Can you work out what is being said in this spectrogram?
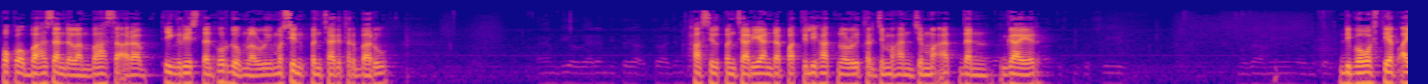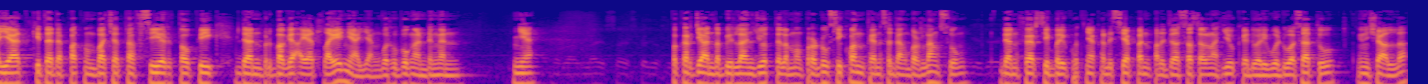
pokok bahasan dalam bahasa Arab, Inggris, dan Urdu melalui mesin pencari terbaru. Hasil pencarian dapat dilihat melalui terjemahan jemaat dan gair. Di bawah setiap ayat, kita dapat membaca tafsir, topik, dan berbagai ayat lainnya yang berhubungan dengannya. Pekerjaan lebih lanjut dalam memproduksi konten sedang berlangsung dan versi berikutnya akan disiapkan pada Jalsa Salnah UK 2021, insya Allah.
